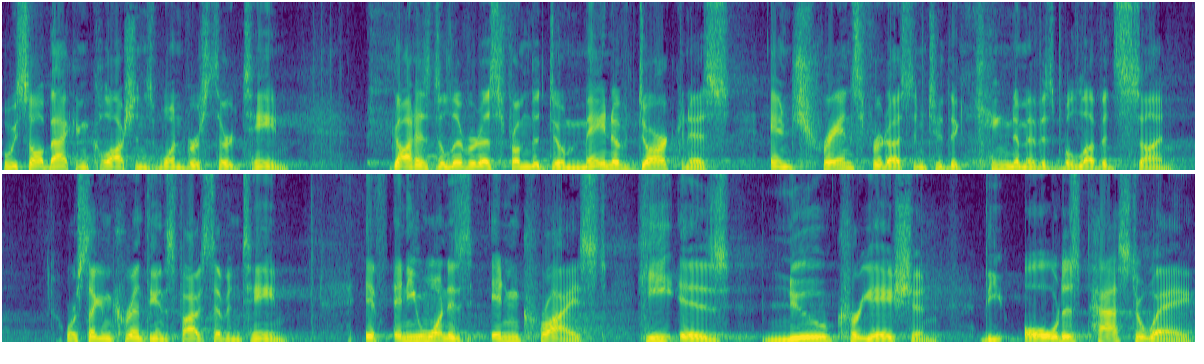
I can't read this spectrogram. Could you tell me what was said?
We saw back in Colossians 1, verse 13. God has delivered us from the domain of darkness and transferred us into the kingdom of his beloved Son. Or 2 Corinthians 5:17. If anyone is in Christ, he is new creation. The old is passed away,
